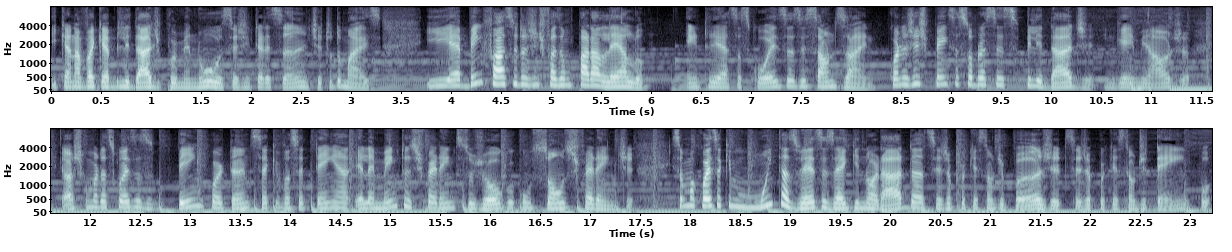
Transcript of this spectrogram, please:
e que a navegabilidade por menu seja interessante e tudo mais. E é bem fácil da gente fazer um paralelo entre essas coisas e sound design. Quando a gente pensa sobre acessibilidade em game áudio, eu acho que uma das coisas bem importantes é que você tenha elementos diferentes do jogo com sons diferentes. Isso é uma coisa que muitas vezes é ignorada, seja por questão de budget, seja por questão de tempo,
